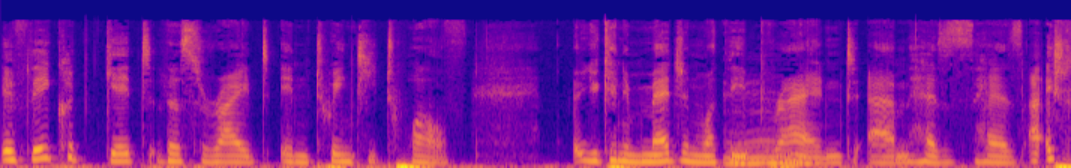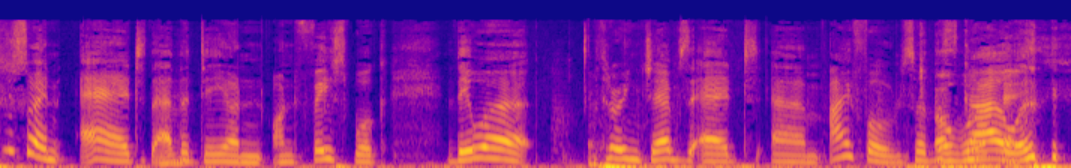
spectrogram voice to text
if they could get this right in 2012. You can imagine what the Mm. brand um, has has. I actually saw an ad the other day on on Facebook. They were throwing jabs at um, iPhone. So this Oh, guy they? was,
